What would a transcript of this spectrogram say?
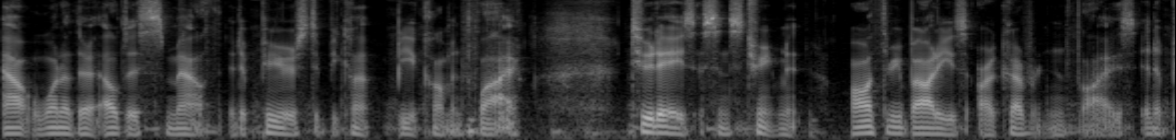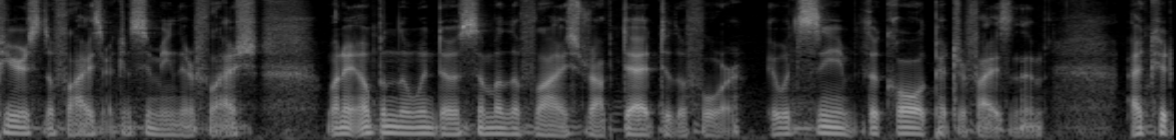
out one of their eldest's mouth. It appears to become, be a common fly. Two days since treatment, all three bodies are covered in flies. It appears the flies are consuming their flesh. When I opened the window, some of the flies dropped dead to the floor. It would seem the cold petrifies them. I could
